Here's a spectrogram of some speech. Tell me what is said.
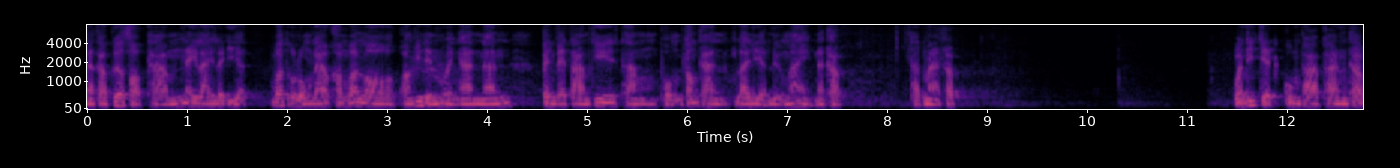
นะครับเพื่อสอบถามในรายละเอียด ว่าตกลงแล้วคำว่ารอความคิดเห็นหน่วยงานนั้น เป็นไปตามที่ทางผมต้องการรายละเอียดหรือไม่นะครับ ถัดมาครับ วันที่ 7 กุมภาพันธ์ครับ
